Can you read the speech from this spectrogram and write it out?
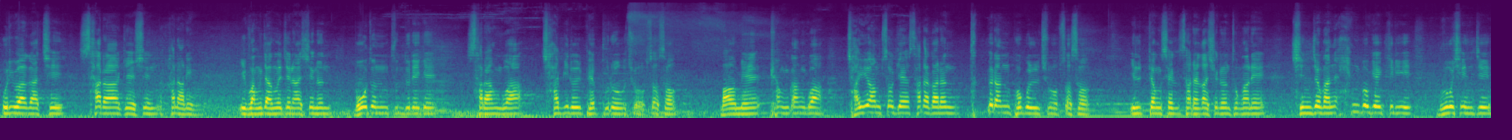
우리와 같이 살아 계신 하나님, 이 광장을 지나시는 모든 분들에게 사랑과 자비를 베풀어 주옵소서. 마음의 평강과 자유함 속에 살아가는 특별한 복을 주옵소서. 일평생 살아가시는 동안에 진정한 행복의 길이 무엇인지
